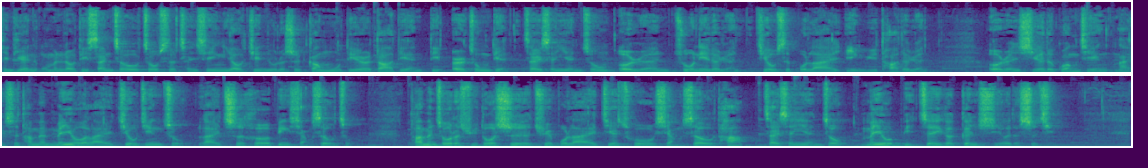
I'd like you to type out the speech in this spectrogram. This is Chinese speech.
今天我们聊第三周周四的晨星，要进入的是纲目第二大点第二中点。在神眼中，恶人作孽的人，就是不来隐于他的人。恶人邪恶的光景，乃是他们没有来就近主，来吃喝并享受主。他们做了许多事，却不来接触享受他。在神眼中，没有比这个更邪恶的事情。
